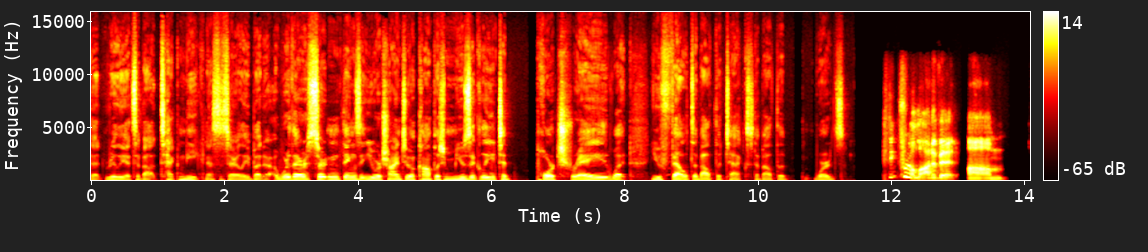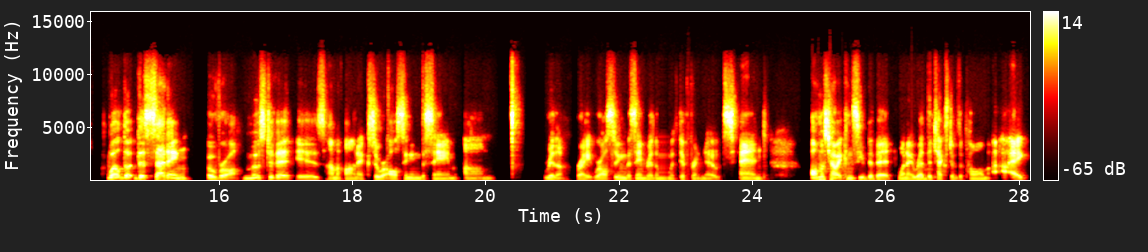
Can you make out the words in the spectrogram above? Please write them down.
that really it's about technique necessarily. But uh, were there certain things that you were trying to accomplish musically to portray what you felt about the text, about the words? I think for a lot of it, um, well, the the setting overall, most of it is homophonic, so we're all singing the same um, rhythm, right? We're all singing the same rhythm with different notes, and almost how I conceived of it when I read the text of the poem, I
